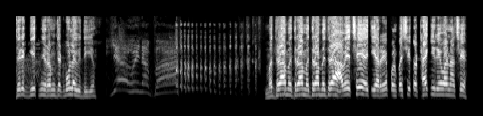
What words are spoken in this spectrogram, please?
જરીક ગીતની રમઝટ બોલાવી દઈએ. મધરા મધરા મધરા મધરા આવે છે અત્યારે, પણ પછી તો ઠાકી રહેવાના છે.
